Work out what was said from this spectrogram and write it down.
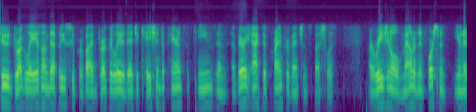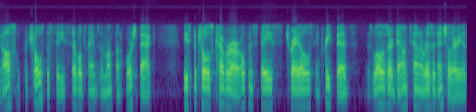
two drug liaison deputies who provide drug related education to parents of teens, and a very active crime prevention specialist. Our regional mounted enforcement unit also patrols the city several times a month on horseback. These patrols cover our open space, trails, and creek beds, as well as our downtown and residential areas.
